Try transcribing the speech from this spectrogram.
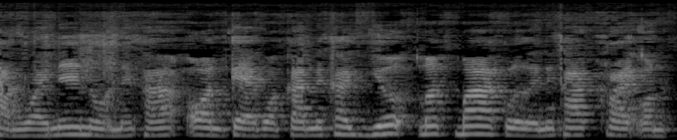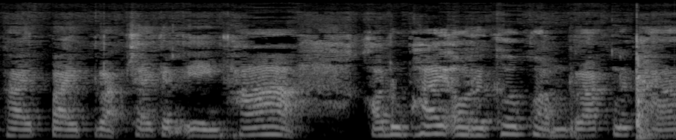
ต่างวัยแน่นอนนะคะ อ่อนแก่กว่ากันนะคะ เยอะมากๆเลยนะคะ ใครอ่อนใครไปปรับใช้กันเองค่ะ ขอดูไพ่ Oracle ความรักนะคะ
